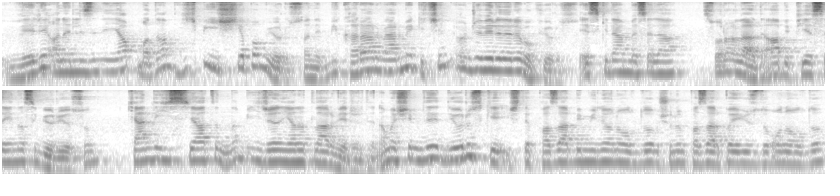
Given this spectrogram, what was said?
veri analizini yapmadan hiçbir iş yapamıyoruz. Hani bir karar vermek için önce verilere bakıyoruz. Eskiden mesela sorarlardı abi piyasayı nasıl görüyorsun? Kendi hissiyatınla bir yanıtlar verirdin. Ama şimdi diyoruz ki işte pazar 1 milyon oldu, şunun pazar payı %10 oldu.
